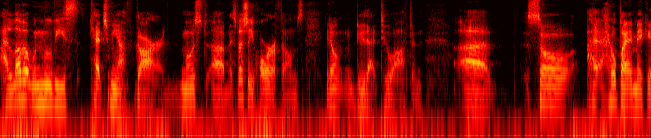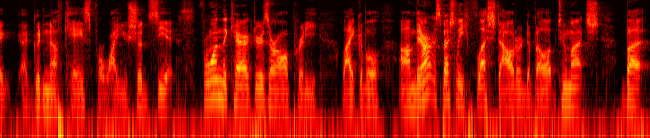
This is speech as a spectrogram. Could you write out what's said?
I love it when movies catch me off guard. Most, uh, especially horror films, they don't do that too often. Uh, so I, I hope I make a, a good enough case for why you should see it. For one, the characters are all pretty likable. Um, they aren't especially fleshed out or developed too much, but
